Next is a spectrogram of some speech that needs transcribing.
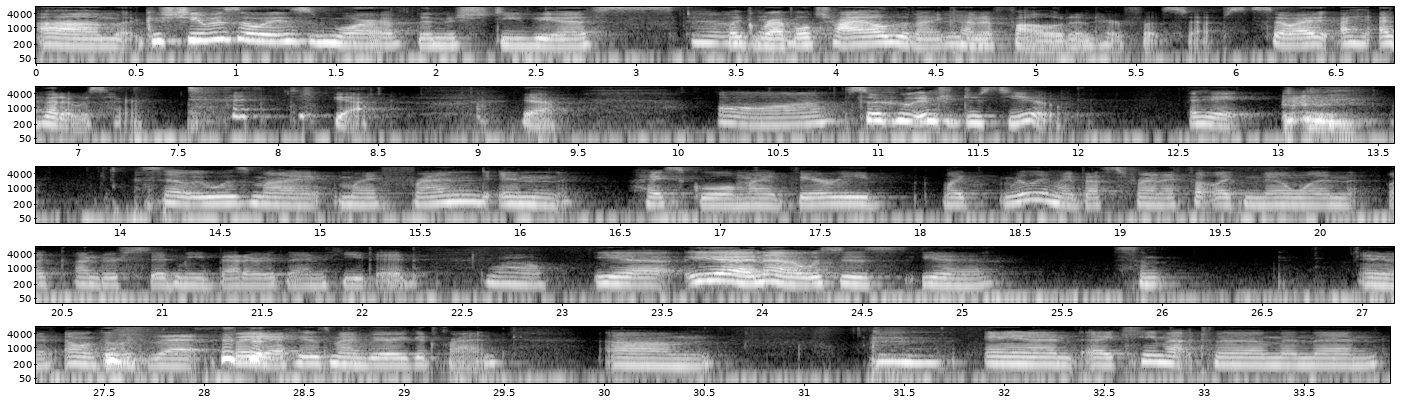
Um, because she was always more of the mischievous, like Oh, Okay. Mm. rebel child, and I kind of followed in her footsteps. So I, I, I bet it was her. yeah, yeah. Aw. So who introduced you? Okay. so it was my my friend in high school, my very like really my best friend. I felt like no one like understood me better than he did. Wow. Yeah, yeah, no, which is yeah, some. Anyway, I won't go into that. but yeah, he was my very good friend, um, and I came out to him, and then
